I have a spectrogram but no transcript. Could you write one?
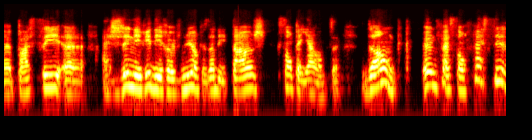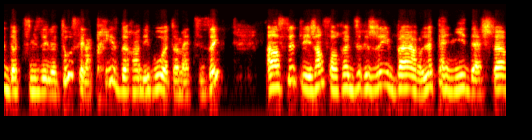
euh, passer, euh, à générer des revenus en faisant des tâches qui sont payantes. Donc, une façon facile d'optimiser le tout, c'est la prise de rendez-vous automatisée. Ensuite, les gens sont redirigés vers le panier d'achat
